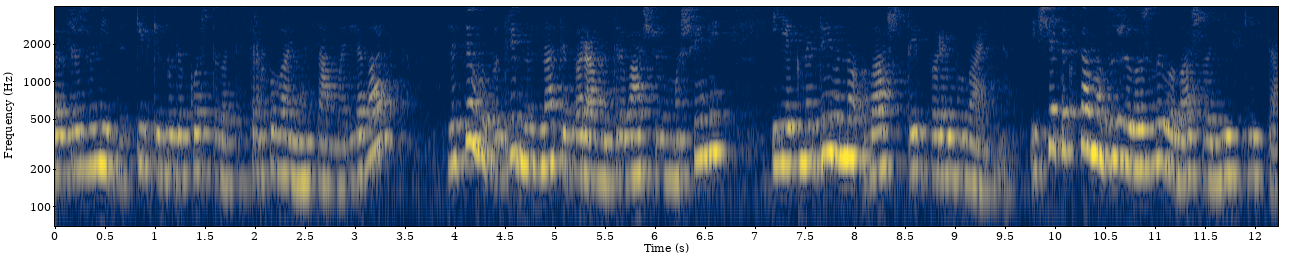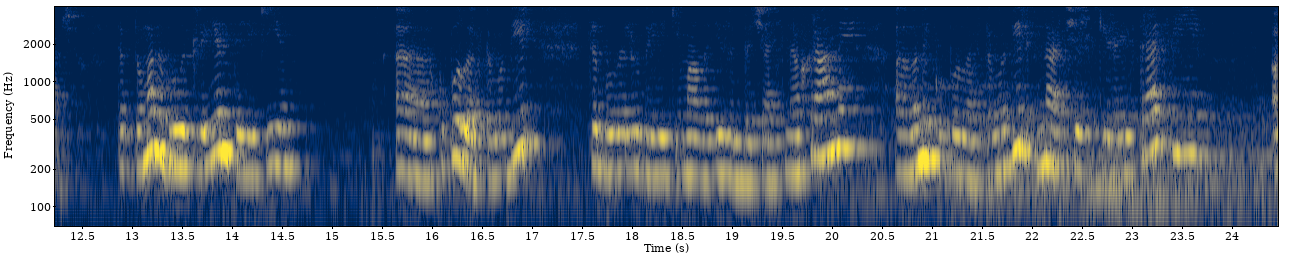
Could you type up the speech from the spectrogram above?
е, зрозуміти, скільки буде коштувати страхування саме для вас, для цього потрібно знати параметри вашої машини і, як не дивно, ваш тип перебування. І ще так само дуже важливо ваш водійський стаж. Тобто, у мене були клієнти, які Е, Купили автомобіль. Це були люди, які мали візум дочасної охорони. Е, Вони купили автомобіль на чеській реєстрації. Е,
